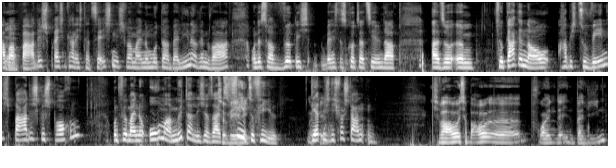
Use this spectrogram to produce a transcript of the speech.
Aber ja. badisch sprechen kann ich tatsächlich nicht, weil meine Mutter Berlinerin war. Und es war wirklich, wenn ich das kurz erzählen darf, also ähm, für Gaggenau habe ich zu wenig badisch gesprochen. Und für meine Oma mütterlicherseits zu viel zu viel. Die okay. hat mich nicht verstanden. Ich war auch, ich habe auch äh, Freunde in Berlin.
